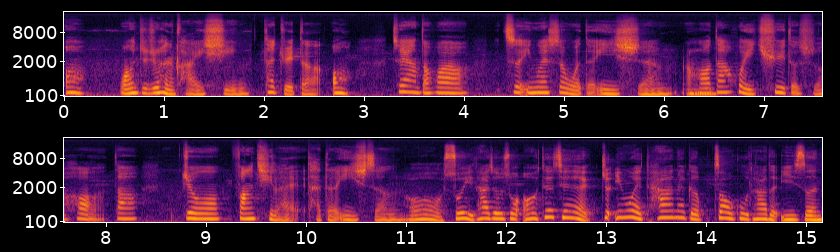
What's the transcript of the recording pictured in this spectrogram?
哦，王子就很开心，他觉得哦，这样的话是因为是我的医生，然后他回去的时候，他就放起来他的医生。哦，所以他就说，哦，他现在就因为他那个照顾他的医生，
